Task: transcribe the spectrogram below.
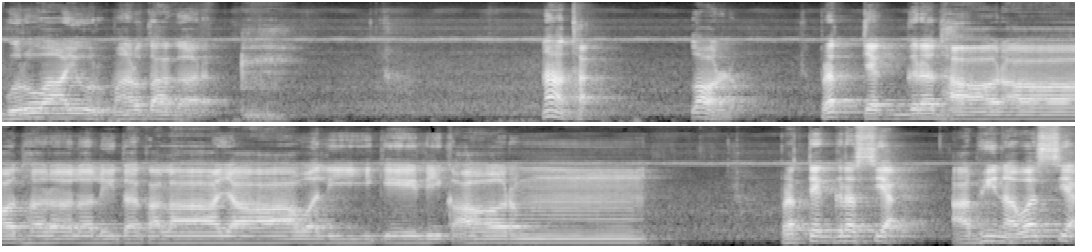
Guruvayur मारुतागार। नाथ लॉर्ड। ಪ್ರತ್ಯಗ್ರಧಾರಾಧರಲಲಿತಕಲಾಯಾವಲೀಕೇಲಿಕಾರಂ ಪ್ರತ್ಯಗ್ರಸ್ಯ ಅಭಿನವಸ್ಯ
